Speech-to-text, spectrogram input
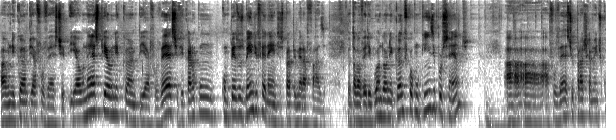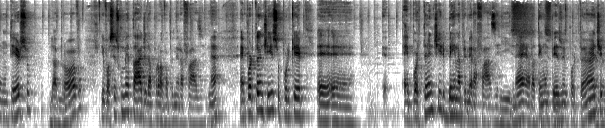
a Unicamp e a FUVEST. E a Unesp, a Unicamp e a FUVEST ficaram com, com pesos bem diferentes para a primeira fase. Eu estava averiguando, a Unicamp ficou com 15%, a, a, a FUVEST praticamente com um terço da uhum. prova, e vocês com metade da prova, a primeira fase. Né? É importante isso porque é, é, é importante ir bem na primeira fase. Isso, né? Ela tem um peso importante. É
